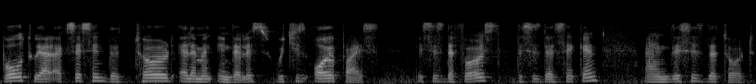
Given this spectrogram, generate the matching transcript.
both we are accessing the third element in the list, which is oil price. This is the first, this is the second, and this is the third.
